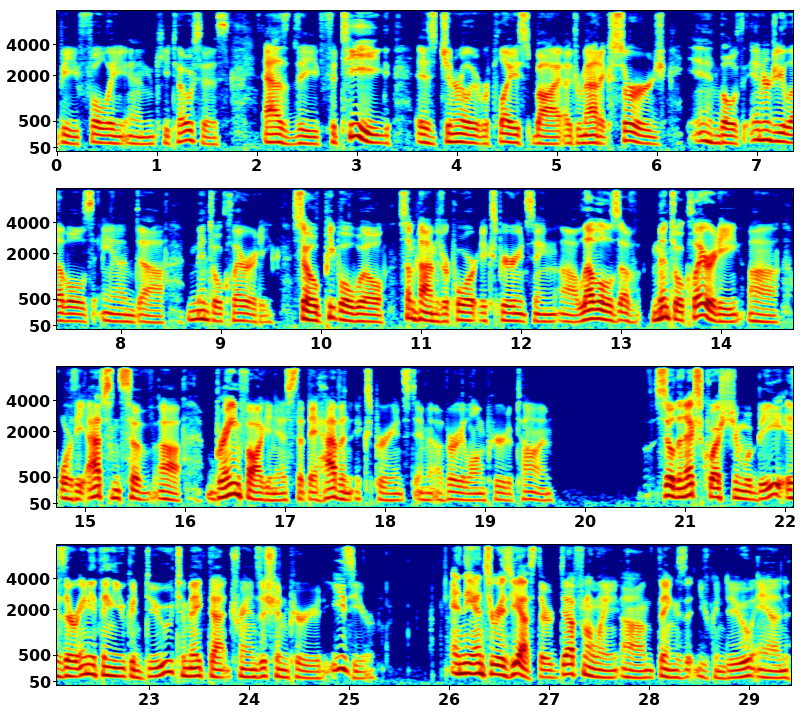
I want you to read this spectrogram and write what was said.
be fully in ketosis, as the fatigue is generally replaced by a dramatic surge in both energy levels and uh, mental clarity. So people will sometimes report experiencing uh, levels of mental clarity uh, or the absence of uh, brain fogginess that they haven't experienced in a very long period of time. So the next question would be Is there anything you can do to make that transition period easier? And the answer is yes, there are definitely um, things that you can do. And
